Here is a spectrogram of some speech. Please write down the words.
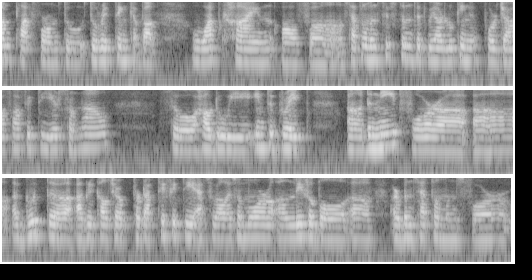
one platform to to rethink about what kind of uh, settlement system that we are looking for Java 50 years from now. So how do we integrate uh, the need for uh, uh, a good uh, agricultural productivity as well as a more uh, livable uh, urban settlements for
